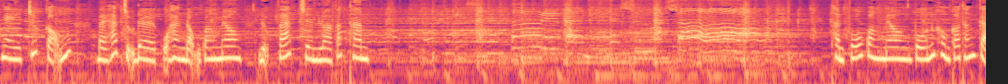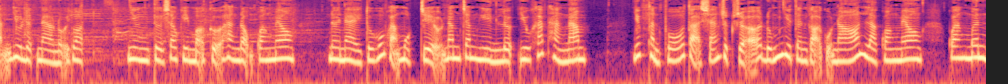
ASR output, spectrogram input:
Ngay trước cổng, bài hát chủ đề của hang động Quang Myeong được phát trên loa phát thanh. Thành phố Quang Myeong vốn không có thắng cảnh du lịch nào nổi bật, nhưng từ sau khi mở cửa hang động Quang Myeong, Nơi này thu hút khoảng 1 triệu 500 nghìn lượt du khách hàng năm, giúp thành phố tỏa sáng rực rỡ đúng như tên gọi của nó là Quang Myeong, Quang Minh.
